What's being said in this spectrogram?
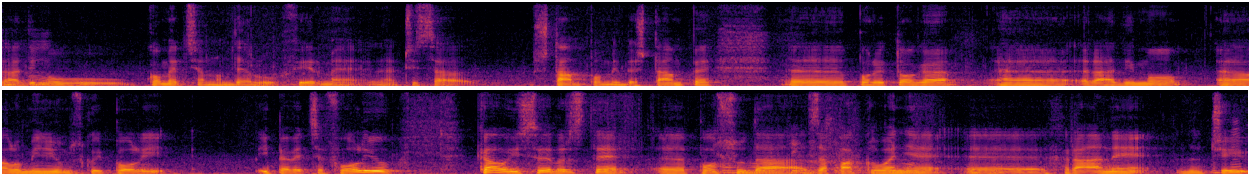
radimo u komercijalnom delu firme, znači sa štampom i bez štampe. E, pored toga e, radimo aluminijumsku i poli i PVC foliju, kao i sve vrste posuda za pakovanje hrane, znači mhm.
